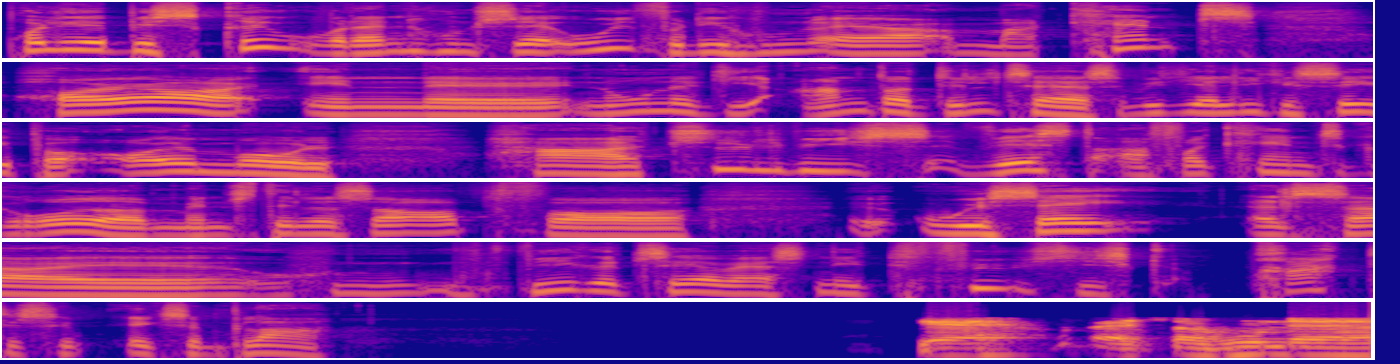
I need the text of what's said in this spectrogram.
prøv lige at beskrive, hvordan hun ser ud, fordi hun er markant højere end øh, nogle af de andre deltagere, så vidt jeg lige kan se på øjemål, har tydeligvis vestafrikanske rødder, men stiller sig op for øh, USA. Altså, øh, hun virker til at være sådan et fysisk, praktisk eksemplar. Ja, altså hun er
